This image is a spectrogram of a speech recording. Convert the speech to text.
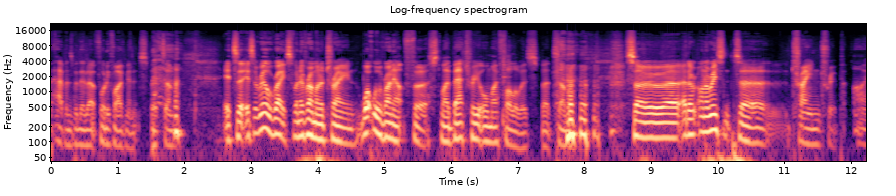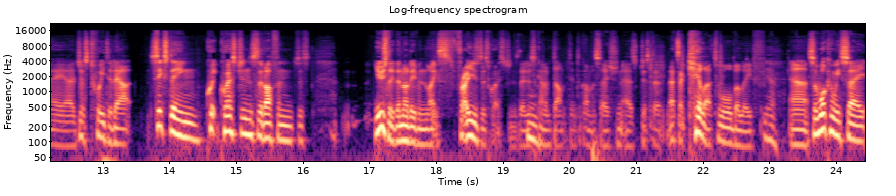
happens within about forty five minutes. But um, it's a it's a real race. Whenever I'm on a train, what will run out first, my battery or my followers? But um, so uh, at a, on a recent uh, train trip, I uh, just tweeted out 16 quick questions that often just usually they're not even like phrased as questions. They're just kind of dumped into conversation as just a that's a killer to all belief. Yeah. Uh, so what can we say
